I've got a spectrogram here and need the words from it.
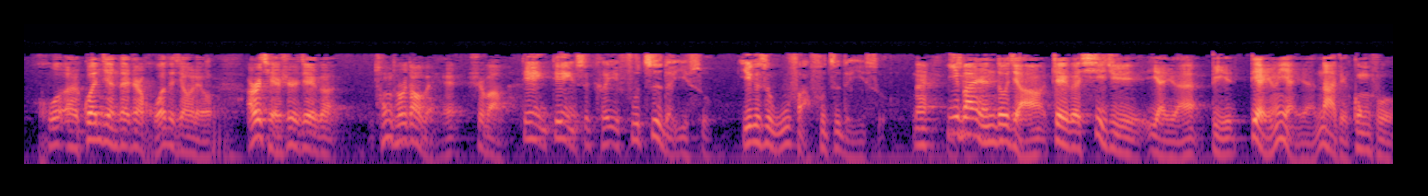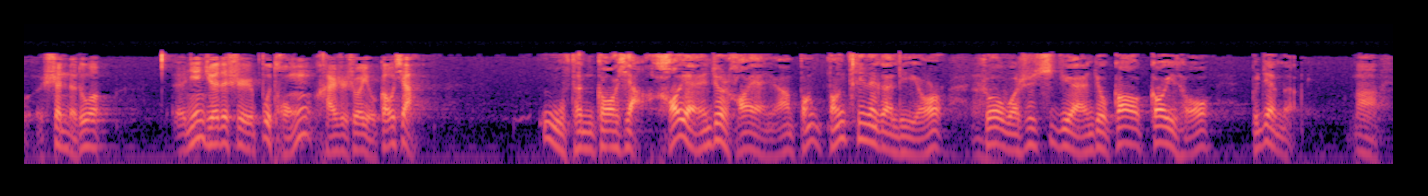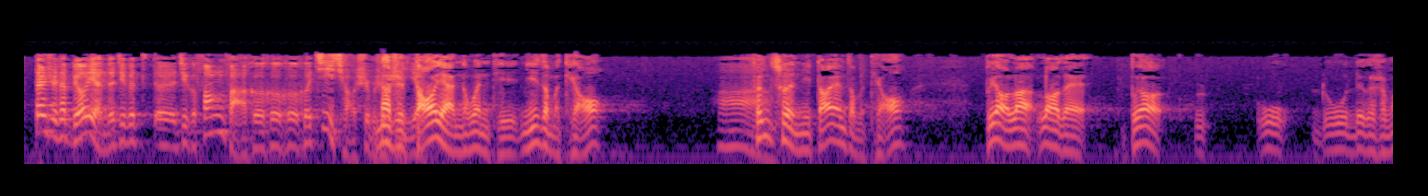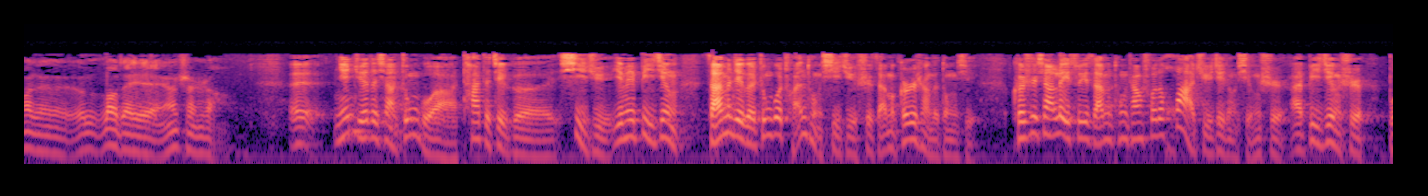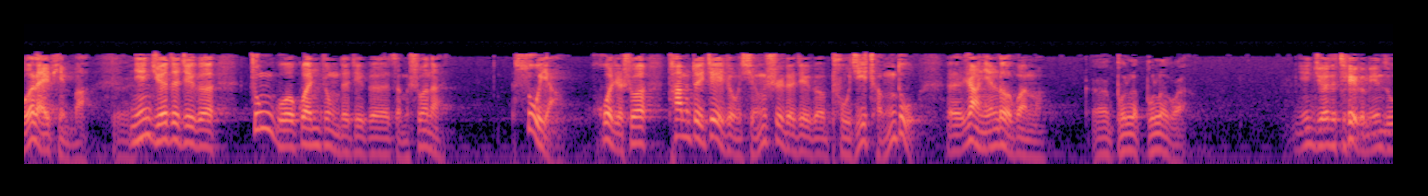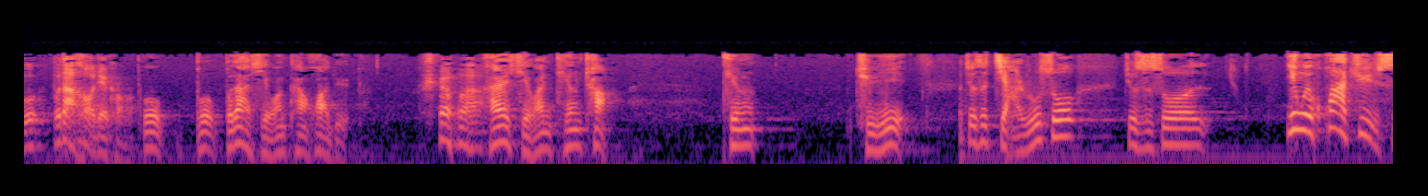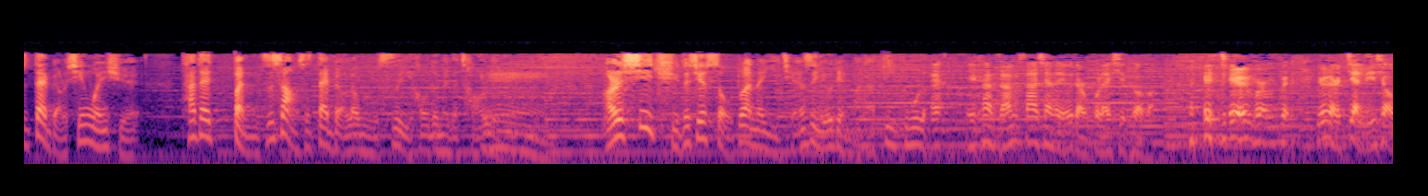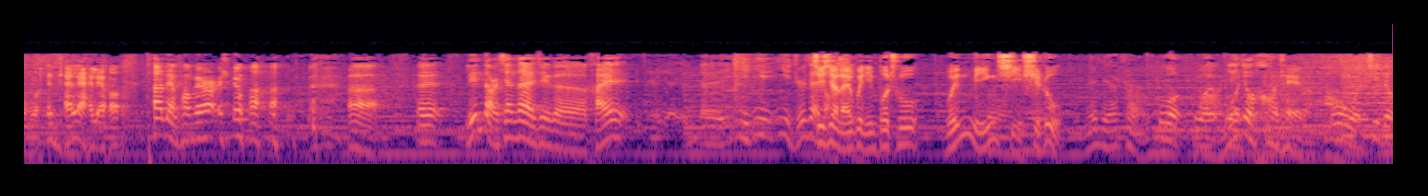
活呃，关键在这儿活的交流，而且是这个从头到尾，是吧？电影电影是可以复制的艺术，一个是无法复制的艺术。那一般人都讲，这个戏剧演员比电影演员那得功夫深得多。呃，您觉得是不同，还是说有高下？勿分高下，好演员就是好演员，甭甭提那个理由，说我是戏剧演员就高高一头，不见得。啊，但是他表演的这个呃这个方法和和和和技巧是不是？那是导演的问题，你怎么调？啊，分寸，你导演怎么调？不要落落在，不要，我我那个什么落在演员身上。呃，您觉得像中国啊，它的这个戏剧，因为毕竟咱们这个中国传统戏剧是咱们根儿上的东西，可是像类似于咱们通常说的话剧这种形式，哎，毕竟是舶来品吧？您觉得这个中国观众的这个怎么说呢？素养，或者说他们对这种形式的这个普及程度，呃，让您乐观吗？呃，不乐不乐观。您觉得这个民族不大好这口？不不不大喜欢看话剧。是吧？还是喜欢听唱，听曲艺。就是假如说，就是说，因为话剧是代表了新文学，它在本质上是代表了五四以后的那个潮流。嗯。而戏曲这些手段呢，以前是有点把它低估了。哎，你看咱们仨现在有点布莱希特吧？这不是不有点渐离效果？咱俩聊，他在旁边是吗？啊，呃，林导现在这个还。呃，一一一直在。接下来为您播出《文明启示录》。没别的事儿，我我您就好这个。不过我记得。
